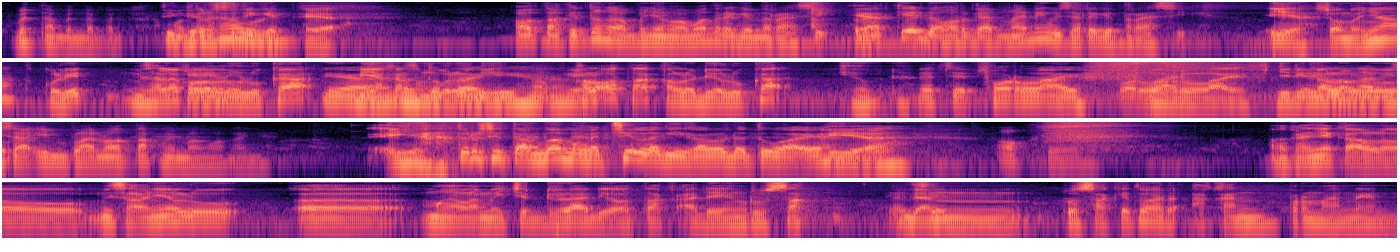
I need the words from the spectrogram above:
Bentar, bentar, bentar. Tiga Mundur tahun. sedikit. ya Otak itu nggak punya kemampuan regenerasi. Berarti ada organ lain yang bisa regenerasi. iya contohnya kulit misalnya kalau lu luka Iya, dia akan sembuh lagi, lagi, ha. kalau otak kalau dia luka ya udah That's it. for life. for life jadi Jadi kalau lo nggak lu bisa implan otak memang makanya. iya Terus ditambah mengecil lagi kalau udah tua ya. iya Oke. Makanya kalau misalnya lu eh, mengalami cedera di otak ada yang rusak dan rusak itu ada, akan permanen.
